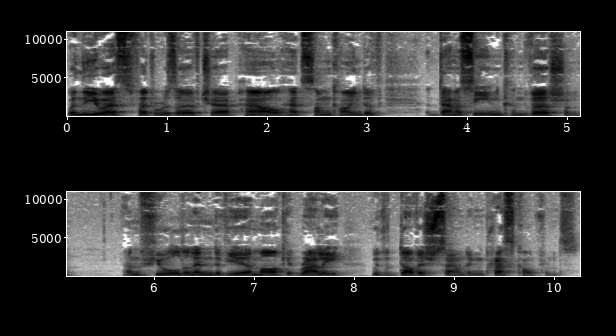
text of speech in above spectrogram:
when the US Federal Reserve Chair Powell had some kind of Damascene conversion and fueled an end of year market rally with a dovish sounding press conference.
